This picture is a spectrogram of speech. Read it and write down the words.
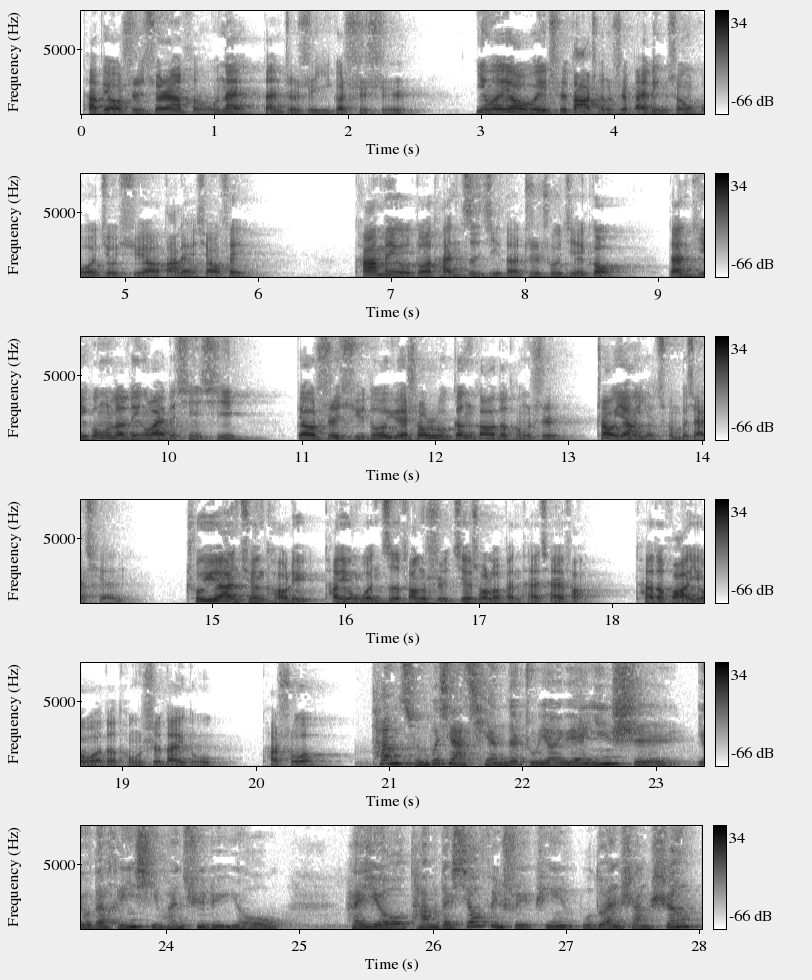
她表示，虽然很无奈，但这是一个事实。因为要维持大城市白领生活，就需要大量消费。他没有多谈自己的支出结构，但提供了另外的信息，表示许多月收入更高的同事照样也存不下钱。出于安全考虑，他用文字方式接受了本台采访。他的话由我的同事代读。他说：“他们存不下钱的主要原因是，有的很喜欢去旅游，还有他们的消费水平不断上升，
